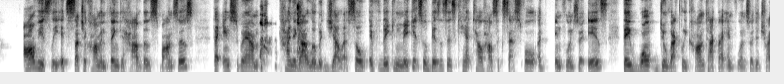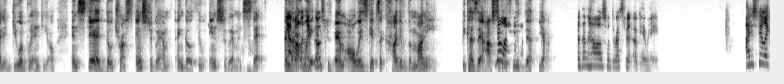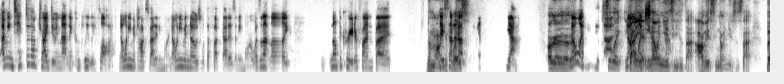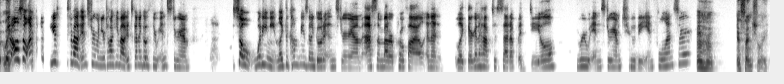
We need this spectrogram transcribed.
obviously, it's such a common thing to have those sponsors that Instagram kind of got a little bit jealous. So if they can make it so businesses can't tell how successful an influencer is, they won't directly contact that influencer to try to do a brand deal. Instead, they'll trust Instagram and go through Instagram instead. And Yeah, that way, Instagram always gets a cut of the money because it has to No, go through the yeah. But then how else would the rest of it? Okay, wait. I just feel like I mean TikTok tried doing that and it completely flopped. No one even talks about it anymore. No one even knows what the fuck that is anymore. Wasn't that like not the creator fund, but The they set it up? marketplace. Yeah. Okay, okay, okay. No one uses that. So like, no yeah, one yeah, uses no one that. uses that. Obviously, no one uses that. But like, but also, I'm confused about Instagram when you're talking about it's gonna go through Instagram. So what do you mean? Like the company's gonna go to Instagram, ask them about our profile, and then like they're gonna have to set up a deal through Instagram to the influencer. hmm essentially,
